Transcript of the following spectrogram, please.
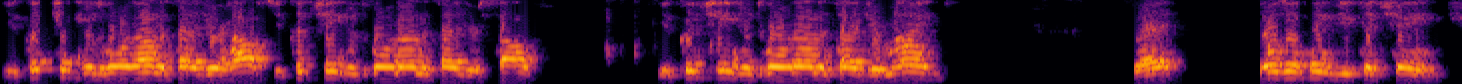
You could change what's going on inside your house. You could change what's going on inside yourself. You could change what's going on inside your mind, right? Those are things you could change.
